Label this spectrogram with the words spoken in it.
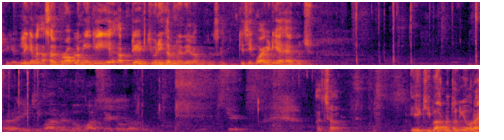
ठीक है लेकिन असल प्रॉब्लम ये कि ये अपडेट क्यों नहीं करने दे रहा मुझे सही? किसी को आइडिया है कुछ? एक ही बार में दो बार सेट हो रहा है अच्छा एक ही बार में तो नहीं हो रहा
